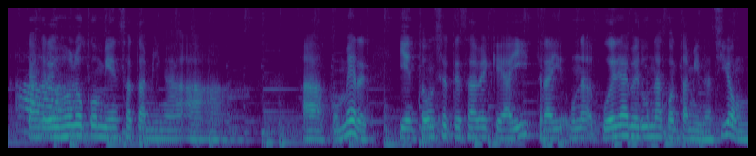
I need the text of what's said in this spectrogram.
el cangrejo Ah. lo comienza también a, a- a comer. Y entonces usted sabe que ahí trae una, puede haber una contaminación,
